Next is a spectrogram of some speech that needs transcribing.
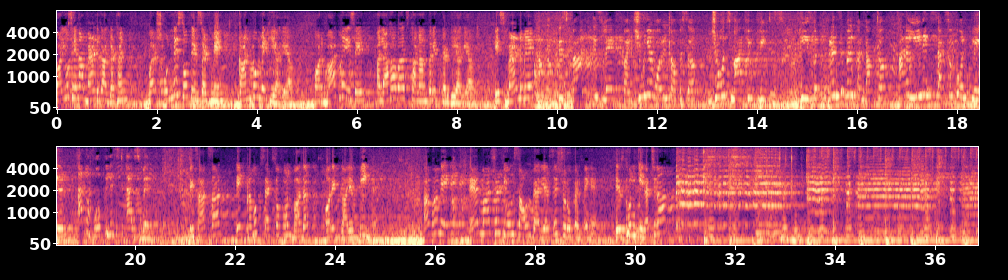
वायुसेना बैंड का गठन वर्ष उन्नीस में कानपुर में किया गया। और बाद में इसे अलाहाबाद स्थानांतरित कर दिया गया। इस बैंड में this band is led by junior warrant officer Jose Mathew Cletus he is the principal conductor and a leading saxophone player and a vocalist as well के साथ साथ एक प्रमुख सैक्सोफोन वादक और एक गायक भी है। अब हम एक air marshal tune sound barrier से शुरू करते हैं। इस धुन की रचना It's the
